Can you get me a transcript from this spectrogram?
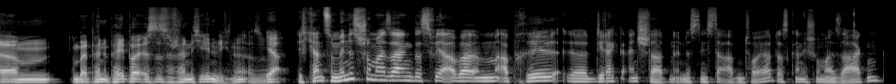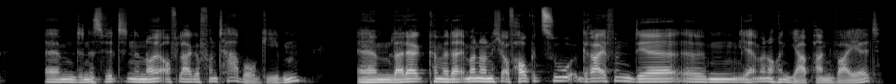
Ähm, und bei Pen and Paper ist es wahrscheinlich ähnlich, ne? Also ja, ich kann zumindest schon mal sagen, dass wir aber im April äh, direkt einstarten in das nächste Abenteuer. Das kann ich schon mal sagen ähm, denn es wird eine Neuauflage von Tabor geben. Ähm, leider können wir da immer noch nicht auf Hauke zugreifen, der ähm, ja immer noch in Japan weilt.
